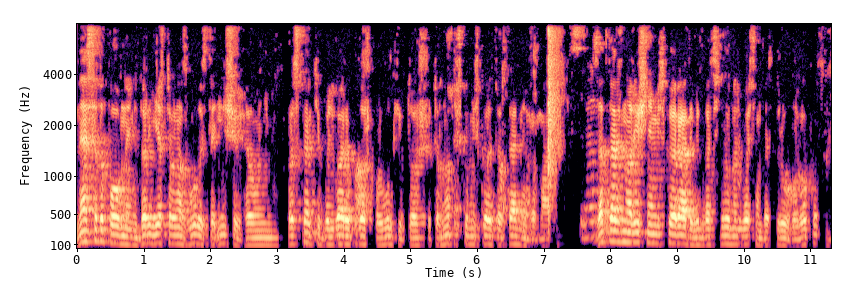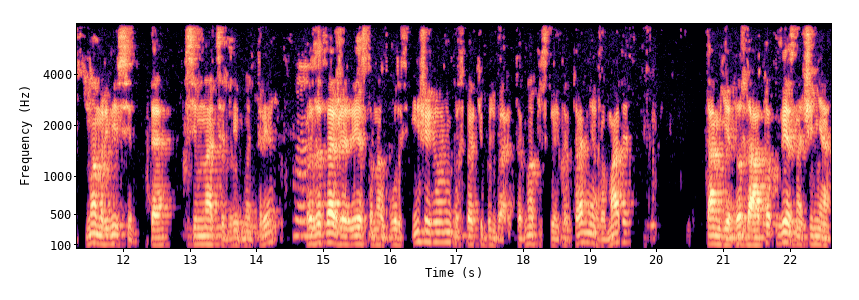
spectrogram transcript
Внести доповнення до реєстру назв вулиць та інших геонімів, проспектів, бульварів, площ, провулків тощо Тернопільської міської територіальної громади, затверджено рішення міської ради від 22.08.22 року номер 8 Т 17 03 про затвердження реєстру назв вулиць інших регіонів проспектів Бульварів Тернопільської територіальної громади. Там є додаток визначення,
